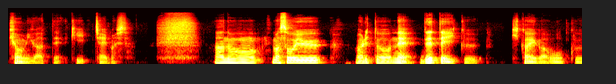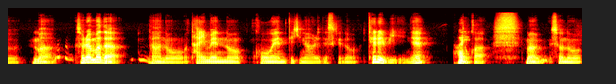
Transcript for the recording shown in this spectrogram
興味があって聞いちゃいました。あのまあそういう割とね出ていく機会が多くまあそれはまだあの対面の講演的なあれですけどテレビねはい。とか、まあその、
